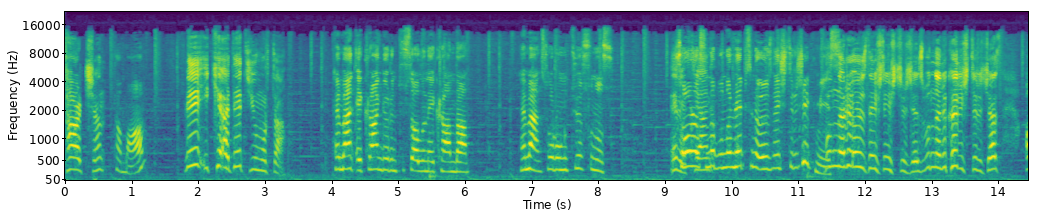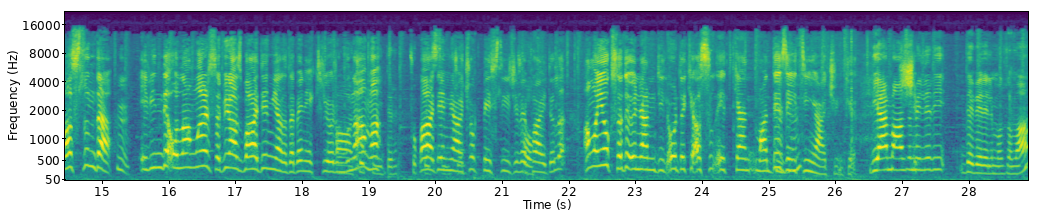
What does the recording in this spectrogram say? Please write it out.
tarçın Tamam. ve iki adet yumurta. Hemen ekran görüntüsü alın ekrandan. Hemen sonra unutuyorsunuz. Evet, Sonrasında yani bunların hepsini özleştirecek miyiz? bunları özdeşleştireceğiz. Bunları karıştıracağız. Aslında Hı. evinde olan varsa biraz badem yağı da ben ekliyorum Aa, buna çok ama iyidir. Çok badem besleyici. yağı çok besleyici ve Çok. faydalı. Ama yoksa da önemli değil. Oradaki asıl etken madde zeytinyağı çünkü. Diğer malzemeleri de verelim o zaman.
